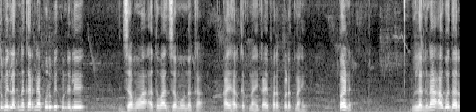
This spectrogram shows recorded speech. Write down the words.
तुम्ही लग्न करण्यापूर्वी कुंडली जमवा अथवा जमू नका. काही हरकत नाही काही फरक पडत नाही. पण लग्ना अगोदर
